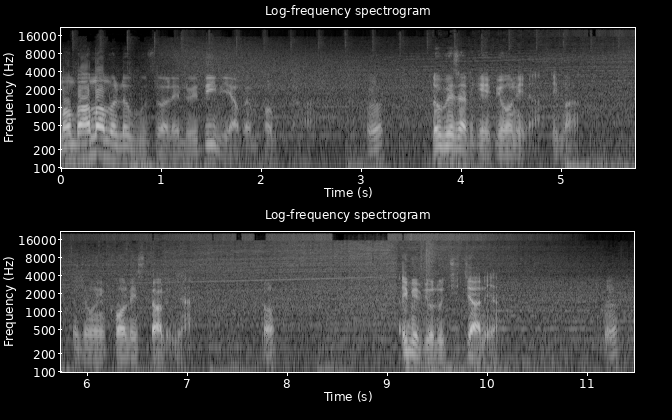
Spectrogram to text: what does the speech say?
မင်ဘာမှမလုပ်ဘူးဆိုတော့လေຫນွေတိနေရပဲမဟုတ်ဘူးလားဟွန်းလုပ်ကိစ္စတကယ်ပြောနေတာဒီမှာကျွန်တော်ရင် calling start လို့ရတယ်နော်အဲ့မပြောလို့ကြည်ကြနေရဟွန်း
